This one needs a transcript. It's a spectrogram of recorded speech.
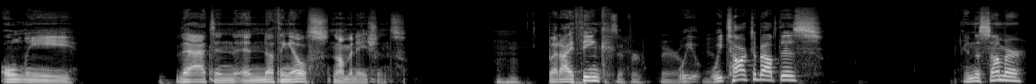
only that and and nothing else nominations. Mhm. But I think Except for Farrell. we yeah. we talked about this in the summer.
